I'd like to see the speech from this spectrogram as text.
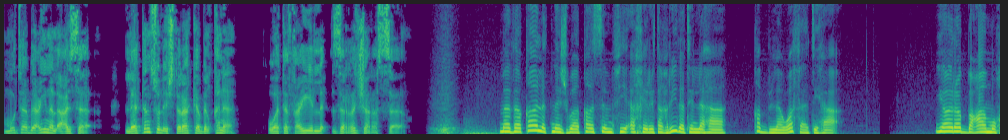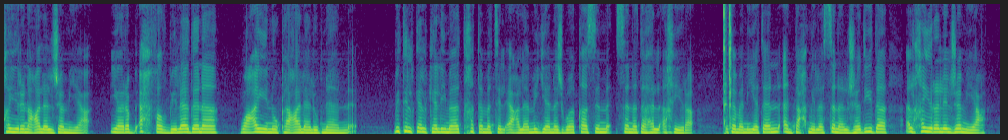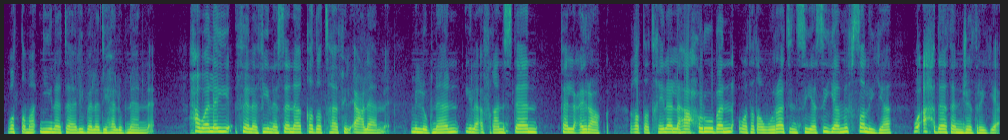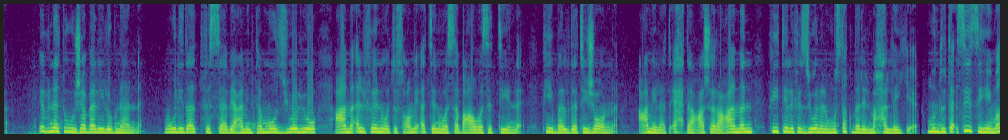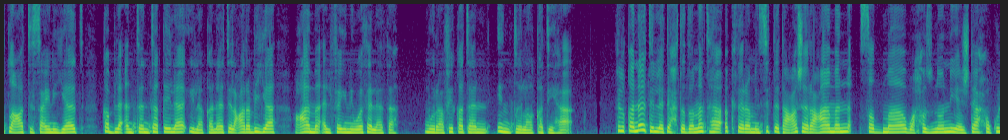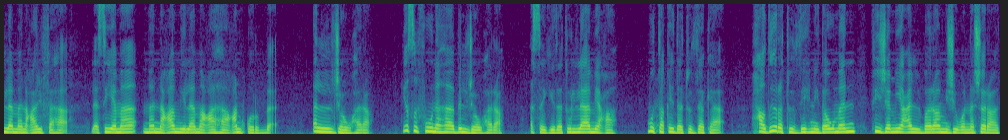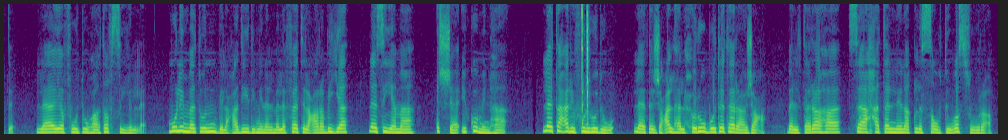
متابعين الأعزاء لا تنسوا الاشتراك بالقناة وتفعيل زر الجرس ماذا قالت نجوى قاسم في آخر تغريدة لها قبل وفاتها؟ يا رب عام خير على الجميع يا رب احفظ بلادنا وعينك على لبنان بتلك الكلمات ختمت الإعلامية نجوى قاسم سنتها الأخيرة متمنية أن تحمل السنة الجديدة الخير للجميع والطمأنينة لبلدها لبنان. حوالي ثلاثين سنة قضتها في الإعلام. من لبنان إلى أفغانستان فالعراق غطت خلالها حروبا وتطورات سياسية مفصلية وأحداثا جذرية. ابنة جبل لبنان ولدت في السابع من تموز يوليو عام 1967 في بلدة جون. عملت 11 عاما في تلفزيون المستقبل المحلي. منذ تأسيسه مطلع التسعينيات قبل أن تنتقل إلى قناة العربية عام 2003 مرافقة انطلاقتها. في القناة التي احتضنتها أكثر من 16 عاما صدمة وحزن يجتاح كل من عرفها لا سيما من عمل معها عن قرب. الجوهرة. يصفونها بالجوهرة. السيدة اللامعة. متقدة الذكاء حاضرة الذهن دوما في جميع البرامج والنشرات. لا يفوتها تفصيل. ملمة بالعديد من الملفات العربية لا سيما الشائك منها. لا تعرف الهدوء لا تجعلها الحروب تتراجع بل تراها ساحة لنقل الصوت والصورة.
